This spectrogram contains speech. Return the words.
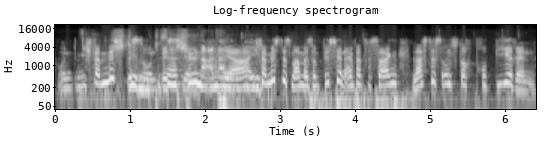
Und mich vermisst es so ein bisschen. Das ist eine schöne Analogie. Ja, ich vermisse das manchmal so ein bisschen, einfach zu sagen, lasst es uns doch probieren.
